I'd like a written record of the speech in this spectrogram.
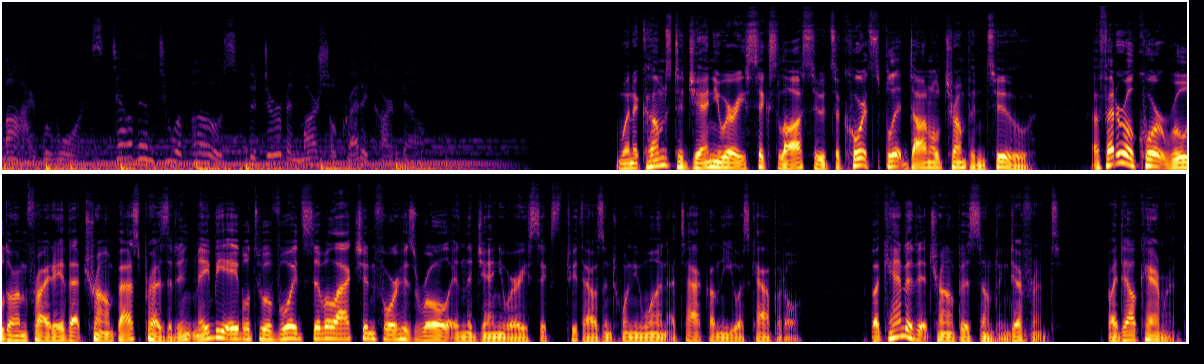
my rewards. Tell them to oppose the Durbin Marshall credit card bill. When it comes to January 6 lawsuits, a court split Donald Trump in two. A federal court ruled on Friday that Trump, as president, may be able to avoid civil action for his role in the January 6, 2021 attack on the U.S. Capitol. But candidate Trump is something different. By Dell Cameron.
